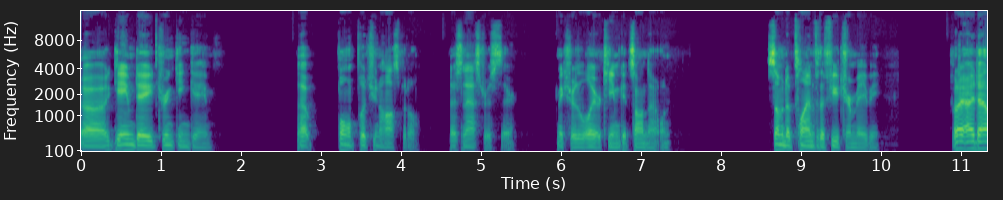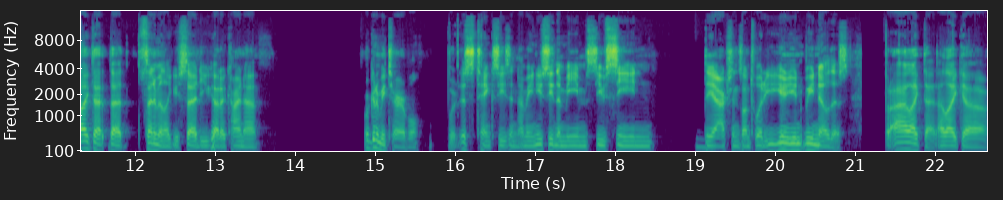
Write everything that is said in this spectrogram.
uh, game day drinking game. That won't put you in a hospital. There's an asterisk there. Make sure the lawyer team gets on that one. Something to plan for the future, maybe. But I, I, I like that that sentiment, like you said. You got to kind of. We're going to be terrible. It's tank season. I mean, you've seen the memes. You've seen the actions on Twitter. You, you, we know this. But I like that. I like uh,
